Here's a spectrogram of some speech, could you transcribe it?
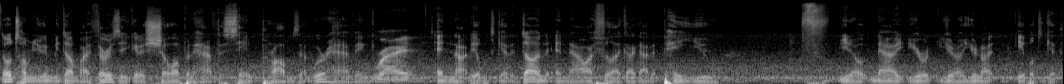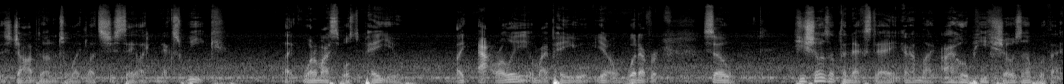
don't tell me you're going to be done by Thursday. You're going to show up and have the same problems that we're having, right? And not be able to get it done. And now I feel like I got to pay you. You know, now you're you know you're not able to get this job done until like let's just say like next week. Like, what am I supposed to pay you? Like hourly? Am I paying you? You know, whatever. So he shows up the next day, and I'm like, I hope he shows up with that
